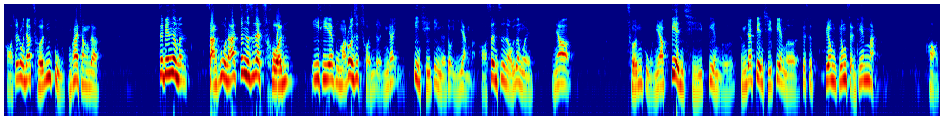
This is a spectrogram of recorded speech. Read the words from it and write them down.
好，所以如果你要存股，我们看长的这边，那么散户呢，它真的是在存 ETF 吗？如果你是存的，你看。定期定额都一样嘛，好，甚至呢，我认为你要存股，你要变期变额。什么叫变期变额？就是不用不用整天买，好，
